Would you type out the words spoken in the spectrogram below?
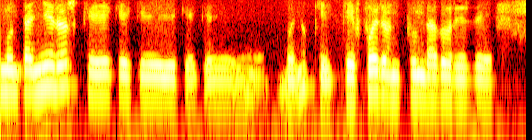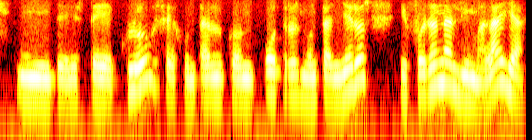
montañeros que, que, que, que- bueno que, que fueron fundadores de, de este club se juntaron con otros montañeros y fueron al Himalaya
